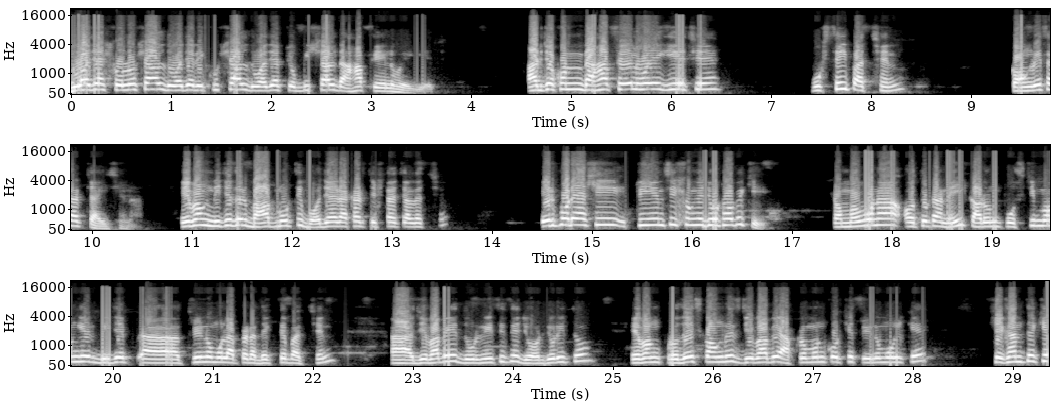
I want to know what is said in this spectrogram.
দু হাজার ষোলো সাল দু হাজার একুশ সাল, দুহাজার চব্বিশ সাল ডাহা ফেল হয়ে গিয়েছে। আর যখন ডাহা ফেল হয়ে গিয়েছে, বুঝতেই পাচ্ছেন, কংগ্রেস আর চাইছে না। এবং নিজেদের ভাবমূর্তি বজায় রাখার চেষ্টা চালাচ্ছে। এরপরে আসি, টিএমসির সঙ্গে জোট হবে কি? সম্ভাবনা অতটা নেই, কারণ পশ্চিমবঙ্গের বিজেপি তৃণমূল আপনারা দেখতে পাচ্ছেন যেভাবে দুর্নীতিতে জর্জরিত এবং প্রদেশ কংগ্রেস যেভাবে আক্রমণ করছে তৃণমূলকে সেখান থেকে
